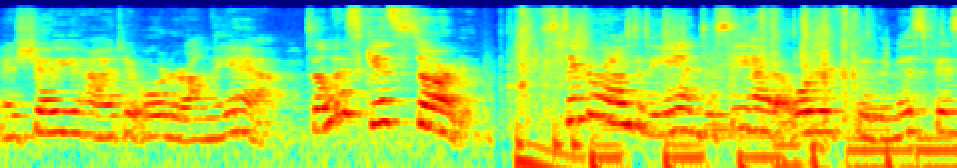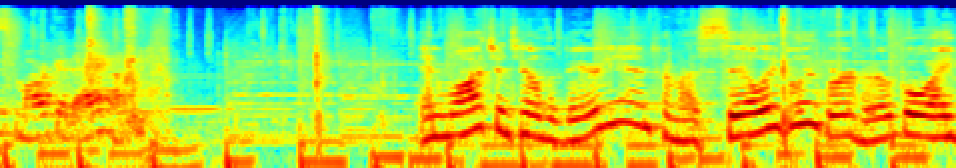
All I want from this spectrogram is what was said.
and show you how to order on the app. So let's get started. Stick around to the end to see how to order through the Misfits Market app. And watch until the very end for my silly blooper, oh boy.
